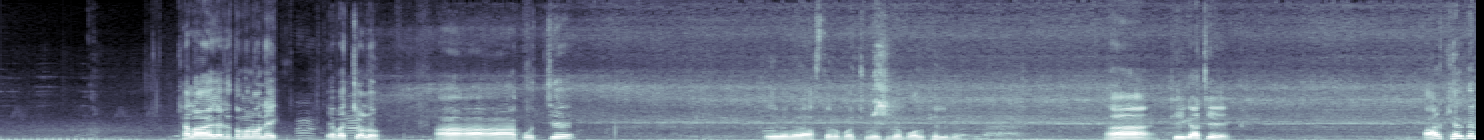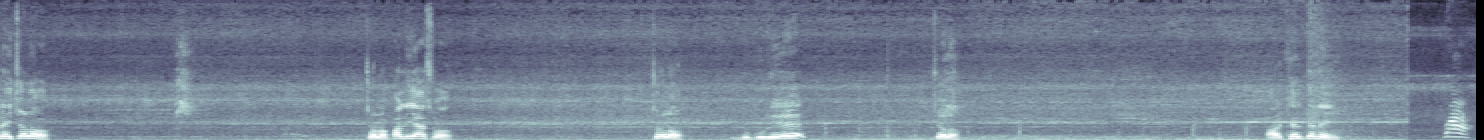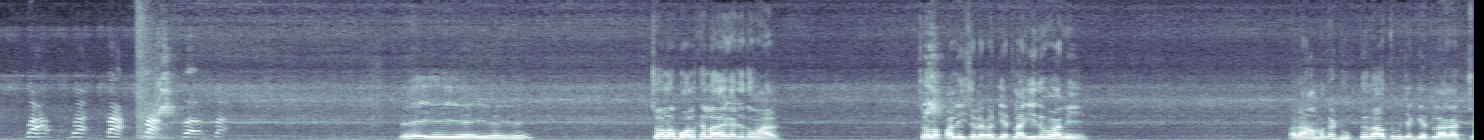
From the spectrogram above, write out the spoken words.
খেলা হয়ে গেছে তোমার অনেক। এবার চলো। আ আ করছে। এইভাবে রাস্তার উপর ছুঁড়ে ছুঁড়ে বল খেলবে। হ্যাঁ ঠিক আছে। আর খেলতে নেই, চলো। চলো, পালিয়ে আসো। চলো, দুপুরে। চলো। আর খেলতে নেই। এই এই এই এই এই। চলো, বল খেলা হয়ে গেছে তোমার। চলো, পালিয়ে চলো, এবার গেট লাগিয়ে দেবো আমি। আরে আমাকে ঢুকতে দাও তুমি যে গেট লাগাচ্ছ।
